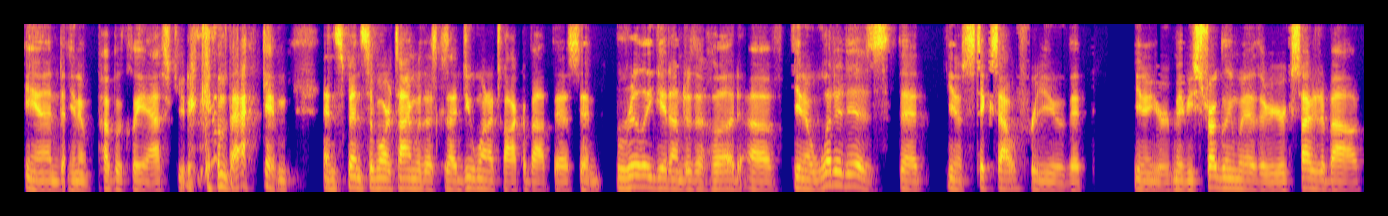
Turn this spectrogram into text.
and you know publicly ask you to come back and and spend some more time with us because I do want to talk about this and really get under the hood of you know what it is that you know sticks out for you that you know you're maybe struggling with or you're excited about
